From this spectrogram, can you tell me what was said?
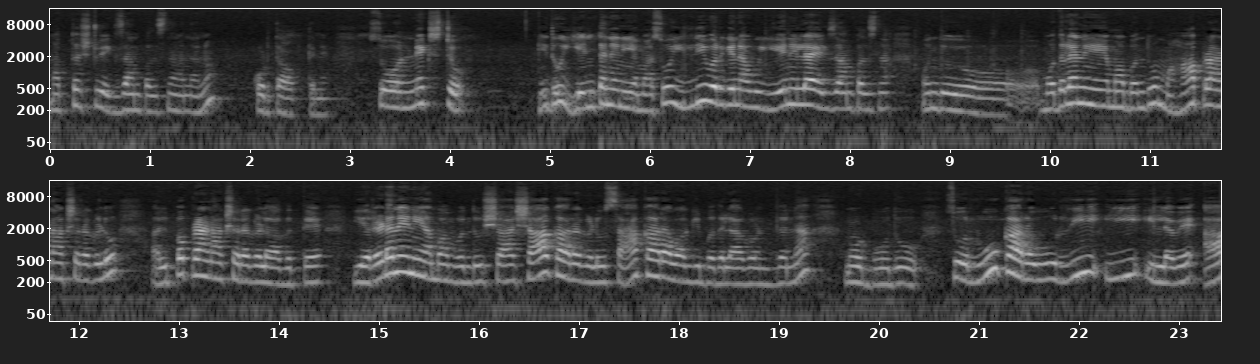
ಮತ್ತಷ್ಟು ಎಕ್ಸಾಂಪಲ್ಸ್ನ ನಾನು ಕೊಡ್ತಾ ಹೋಗ್ತೇನೆ. ಸೊ ನೆಕ್ಸ್ಟು ಇದು ಎಂಟನೇ ನಿಯಮ. ಸೊ ಇಲ್ಲಿವರೆಗೆ ನಾವು ಏನೆಲ್ಲ ಎಕ್ಸಾಂಪಲ್ಸ್ನ ಒಂದು ಮೊದಲನೇ ನಿಯಮ ಬಂದು ಮಹಾಪ್ರಾಣಾಕ್ಷರಗಳು, ಅಲ್ಪ ಪ್ರಾಣಾಕ್ಷರಗಳಾಗುತ್ತೆ. ಎರಡನೇ ನಿಯಮ ಬಂದು ಶಾಕಾರಗಳು ಸಾಕಾರವಾಗಿ ಬದಲಾಗೋದನ್ನು ನೋಡ್ಬೋದು. ಸೊ ರೂಕಾರವು ರಿ ಇ ಇಲ್ಲವೇ ಆ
